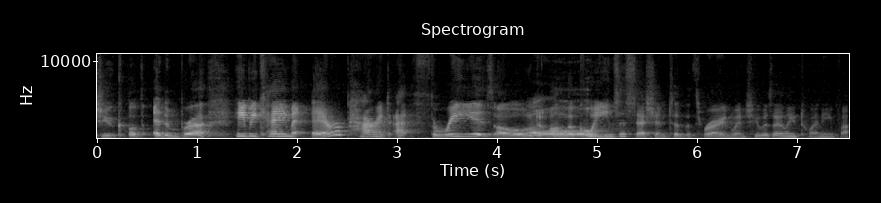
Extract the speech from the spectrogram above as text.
Duke of Edinburgh, he became heir apparent at three years old on the Queen's accession to the throne when she was only 25.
